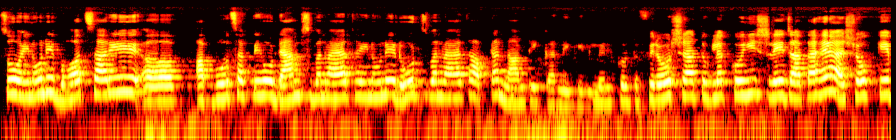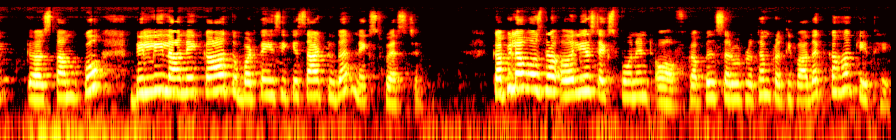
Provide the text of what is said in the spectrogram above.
सो so, इन्होंने बहुत सारे आप बोल सकते हो डैम्स बनवाया था इन्होंने रोड्स बनवाया था अपना नाम ठीक करने के लिए। बिल्कुल तो फिरोज शाह तुगलक को ही श्रेय जाता है अशोक के स्तंभ को दिल्ली लाने का। तो बढ़ते हैं इसी के साथ to the next question Kapila was the earliest exponent of Kapil सर्वप्रथम प्रतिपादक कहाँ के थे?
